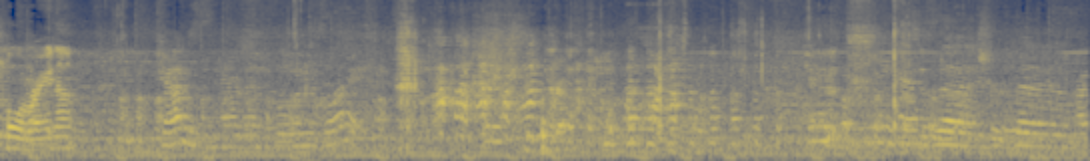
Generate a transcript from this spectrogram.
Pull Raina. Travis has never been flew in his life. he has the, the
